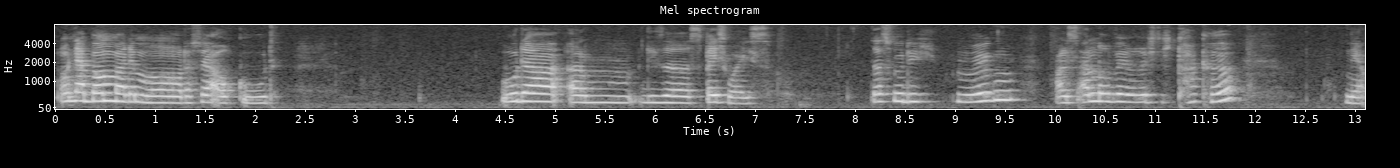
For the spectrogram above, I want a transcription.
Und der Bombardement, das wäre auch gut. Oder ähm, diese Spaceways. Das würde ich mögen. Alles andere wäre richtig kacke. Ja.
